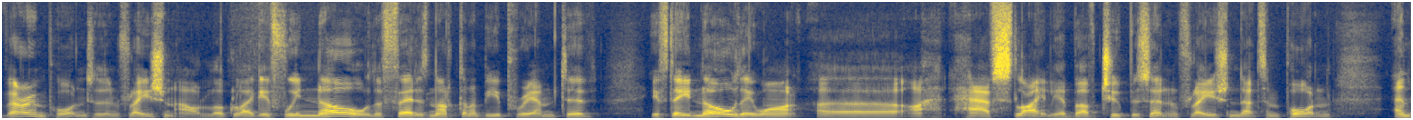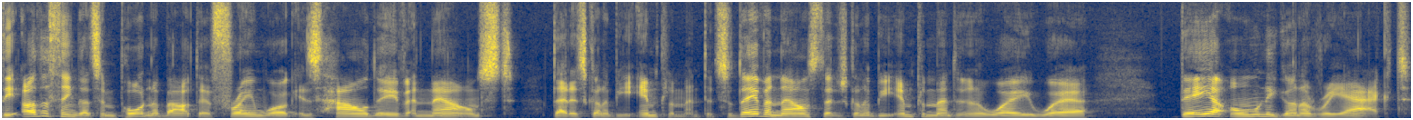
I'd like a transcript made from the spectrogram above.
very important to the inflation outlook. Like if we know the Fed is not going to be preemptive, if they know they want uh, have slightly above 2% inflation, that's important. And the other thing that's important about their framework is how they've announced that it's going to be implemented. So they've announced that it's going to be implemented in a way where they are only going to react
